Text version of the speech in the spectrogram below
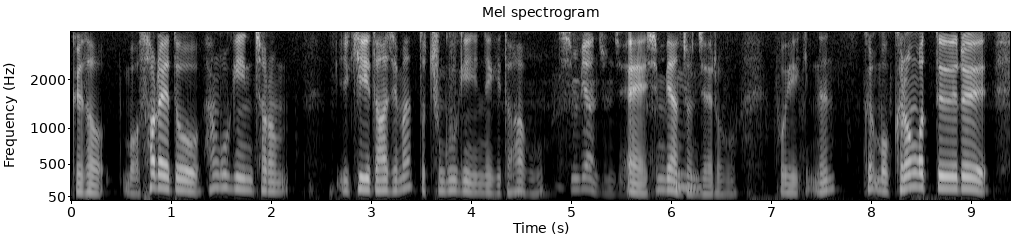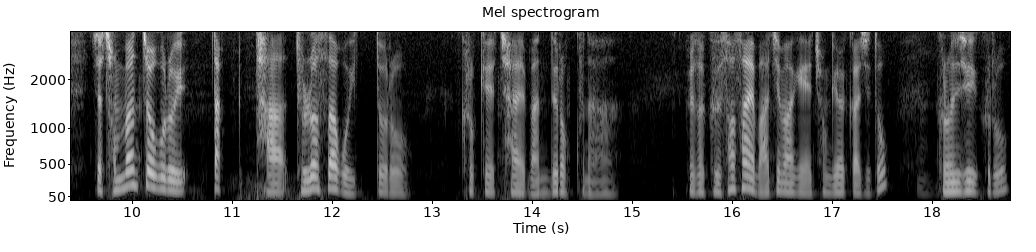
그래서 뭐 설에도 한국인처럼 읽히기도 하지만 또 중국인이기도 하고 신비한 존재. 예, 신비한 음. 존재로 보이는 그뭐 그런 것들을 진짜 전반적으로 딱 다 둘러싸고 있도록 그렇게 잘 만들었구나. 그래서 그 서사의 마지막에 종결까지도 음. 그런 식으로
